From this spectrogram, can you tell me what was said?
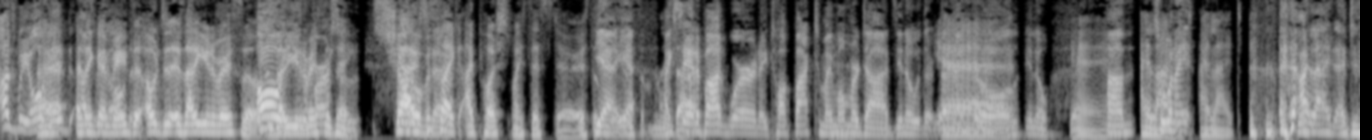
as we all Uh, did. I think I made the. Oh, is that a universal? Oh, is that a universal. thing? Shout Yeah, it's just like I pushed my sister. Yeah, yeah. something I like said a bad word. I talk back to my mum or dad. You know, they're- I think they're all, you know, Yeah. Um, I lied. so when I- I lied. I lied. I do.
